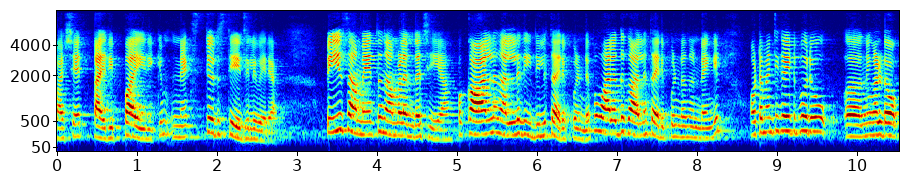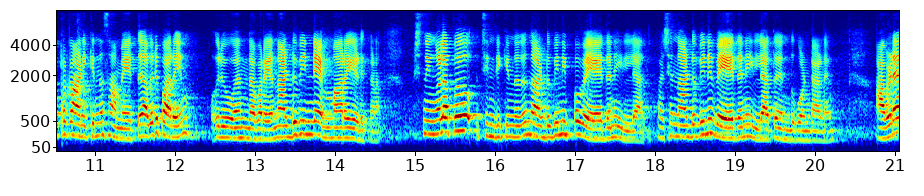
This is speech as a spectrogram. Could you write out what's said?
പക്ഷേ തരിപ്പായിരിക്കും നെക്സ്റ്റ് ഒരു സ്റ്റേജിൽ വരാം അപ്പോൾ ഈ സമയത്ത് നമ്മൾ എന്താ ചെയ്യുക? അപ്പോൾ കാലിന് നല്ല രീതിയിൽ തരിപ്പുണ്ട്. ഇപ്പോൾ വലത് കാലിന് തരിപ്പുണ്ടെന്നുണ്ടെങ്കിൽ ഓട്ടോമാറ്റിക്കായിട്ട് ഇപ്പോൾ ഒരു നിങ്ങൾ ഡോക്ടർ കാണിക്കുന്ന സമയത്ത് അവർ പറയും ഒരു എന്താ പറയുക നടുവിന്റെ എം ആർ ഐ എടുക്കണം. പക്ഷെ നിങ്ങളപ്പോൾ ചിന്തിക്കുന്നത് നടുവിന് ഇപ്പോൾ വേദന ഇല്ല പക്ഷെ നടുവിന് വേദന ഇല്ലാത്തത് എന്തുകൊണ്ടാണ്? അവിടെ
